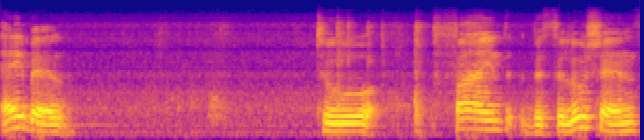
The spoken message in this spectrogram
able to find the solutions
